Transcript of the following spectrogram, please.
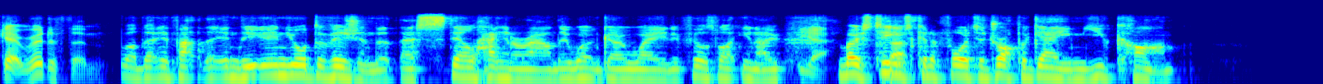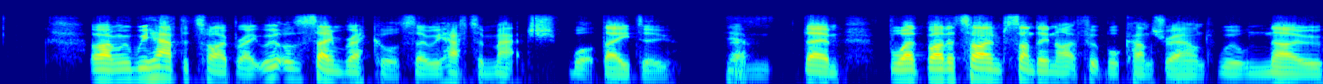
Get rid of them. Well, that in fact, that in the in your division, that they're still hanging around, they won't go away, and it feels like you know Yeah. most teams That's- can afford to drop a game, you can't. I mean, we have the tie break. We're on the same record, so we have to match what they do. Yeah. Um, them. But by the time Sunday night football comes round, we'll know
